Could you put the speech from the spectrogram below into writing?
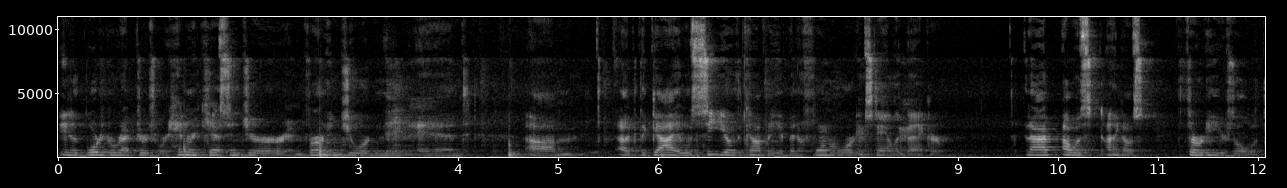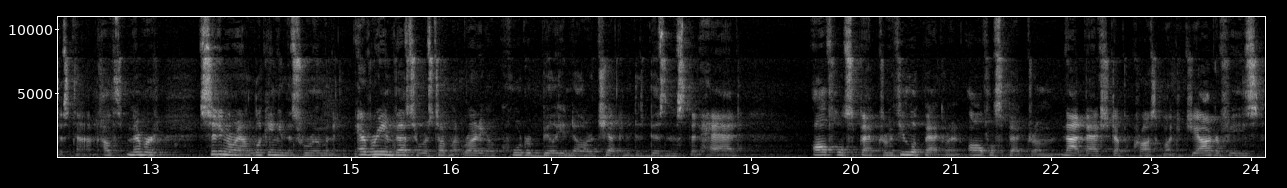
you know, the board of directors were Henry Kissinger and Vernon Jordan, and um, uh, the guy who was CEO of the company had been a former Morgan Stanley banker. And I, I was, I think I was 30 years old at this time. I remember sitting around looking in this room, and every investor was talking about writing a quarter billion dollar check into this business that had awful spectrum. If you look back on an awful spectrum, not matched up across a bunch of geographies.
